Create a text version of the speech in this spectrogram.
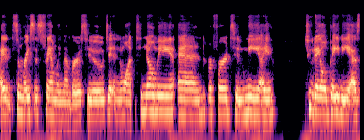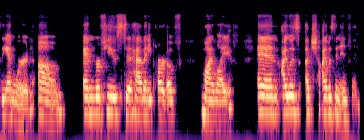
I had some racist family members who didn't want to know me and referred to me, a two day old baby as the N word um, and refused to have any part of my life. And I was a ch- I was an infant,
